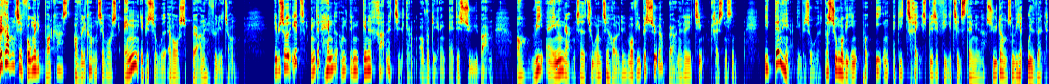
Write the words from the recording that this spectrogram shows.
Velkommen til Fomedic Podcast, og velkommen til vores anden episode af vores børnefølgetong. Episode 1, jamen den handlede om den generelle tilgang og vurdering af det syge barn. Og vi er endnu engang taget turen til Holte, hvor vi besøger børnelæge Tim Christensen. I den her episode, der zoomer vi ind på en af de tre specifikke tilstande eller sygdomme, som vi har udvalgt,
